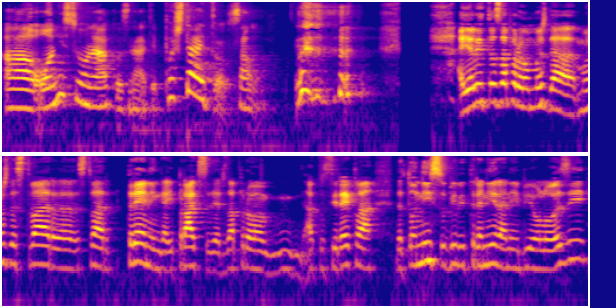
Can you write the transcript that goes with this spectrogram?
A oni su onako, znate, pa šta je to samo? A je li to zapravo možda, možda stvar, stvar treninga i prakse, jer zapravo ako si rekla da to nisu bili trenirani biolozi,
